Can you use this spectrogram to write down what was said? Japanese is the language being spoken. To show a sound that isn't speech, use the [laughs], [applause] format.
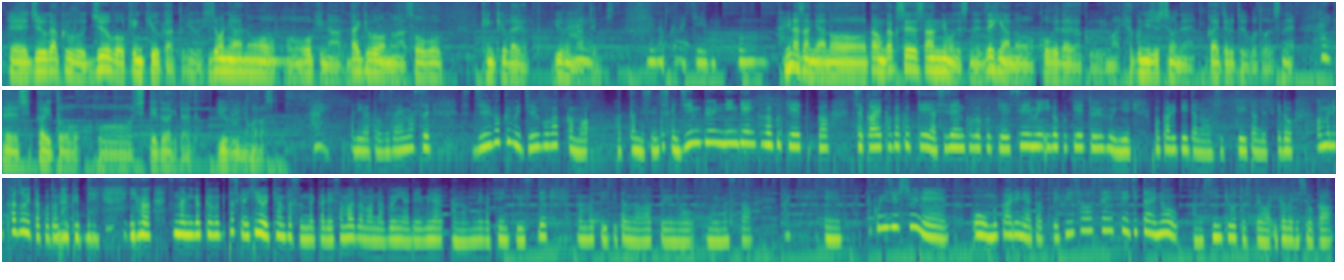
えー、10学部15研究科という非常にあの、大きな大規模な総合研究大学というふうになっています。中学部15おー。はい。皆さんにあの多分学生さんにもですねぜひあの神戸大学今120周年迎えているということをですね、はい。えーしっかりとお知っていただきたいというふうに思います。はい、ありがとうございます。10学部15学科もあったんですね。確かに人文人間科学系とか社会科学系や自然科学系、生命医学系というふうに分かれていたのは知っていたんですけど、あんまり数えたことなくて、[laughs] 今そんなに学部確かに広いキャンパスの中でさまざまな分野でみなあの皆が研究して頑張っていってたのだなというのを思いました。はい、えー120周年を迎えるにあたって藤沢先生自体のあの心境としてはいかがでしょうか？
